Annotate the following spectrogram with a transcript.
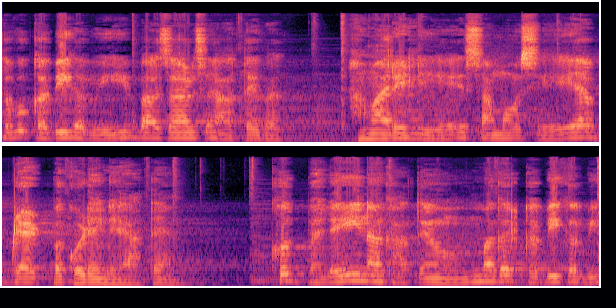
तो वो कभी कभी बाज़ार से आते वक्त हमारे लिए समोसे या ब्रेड पकौड़े ले आते हैं। खुद भले ही ना खाते हों, मगर कभी कभी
